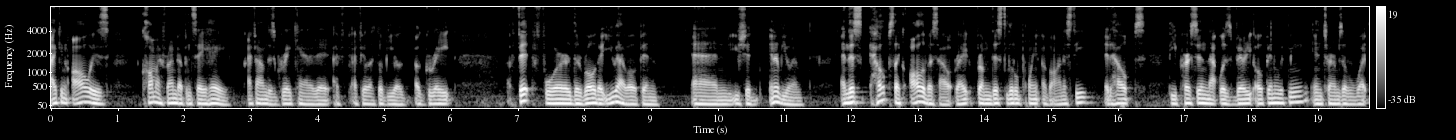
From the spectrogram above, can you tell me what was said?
I can always call my friend up and say, hey, I found this great candidate. I, f- I feel like it'll be a, a great fit for the role that you have open and you should interview him. And this helps like all of us out, right? From this little point of honesty, it helps the person that was very open with me in terms of what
